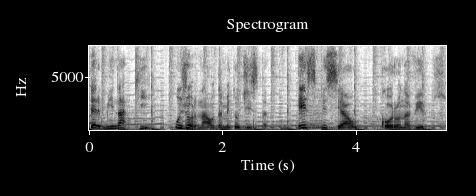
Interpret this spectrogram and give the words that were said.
Termina aqui o Jornal da Metodista, especial Coronavírus.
